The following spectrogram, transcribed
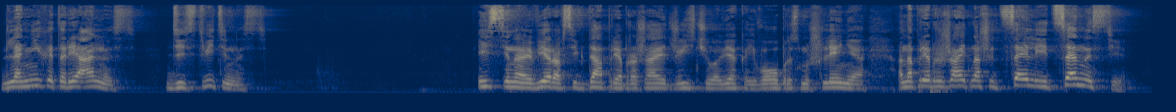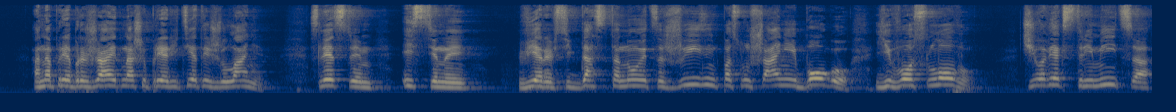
Для них это реальность действительность. Истинная вера всегда преображает жизнь человека, его образ мышления. Она преображает наши цели и ценности. Она преображает наши приоритеты и желания. Следствием истинной веры всегда становится жизнь в послушании Богу, Его Слову. Человек стремится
